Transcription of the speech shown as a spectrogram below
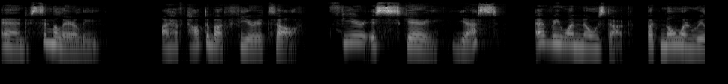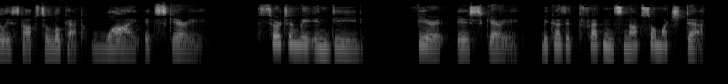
And similarly, I have talked about fear itself. Fear is scary, yes, everyone knows that, but no one really stops to look at why it's scary. Certainly, indeed, fear is scary because it threatens not so much death,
